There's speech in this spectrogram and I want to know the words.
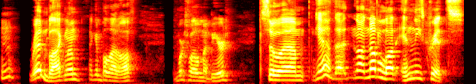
Yeah, red and black, man. I can pull that off. It works well with my beard. So um, yeah, that not not a lot in these crates.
